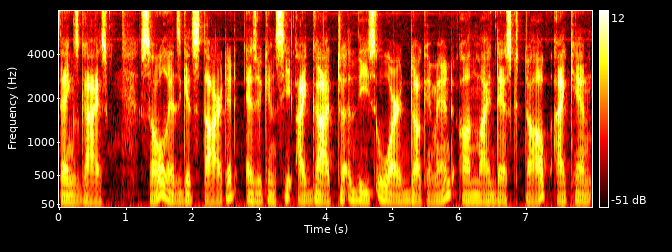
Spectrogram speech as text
Thanks guys! So let's get started. As you can see I got this Word document on my desktop. I can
